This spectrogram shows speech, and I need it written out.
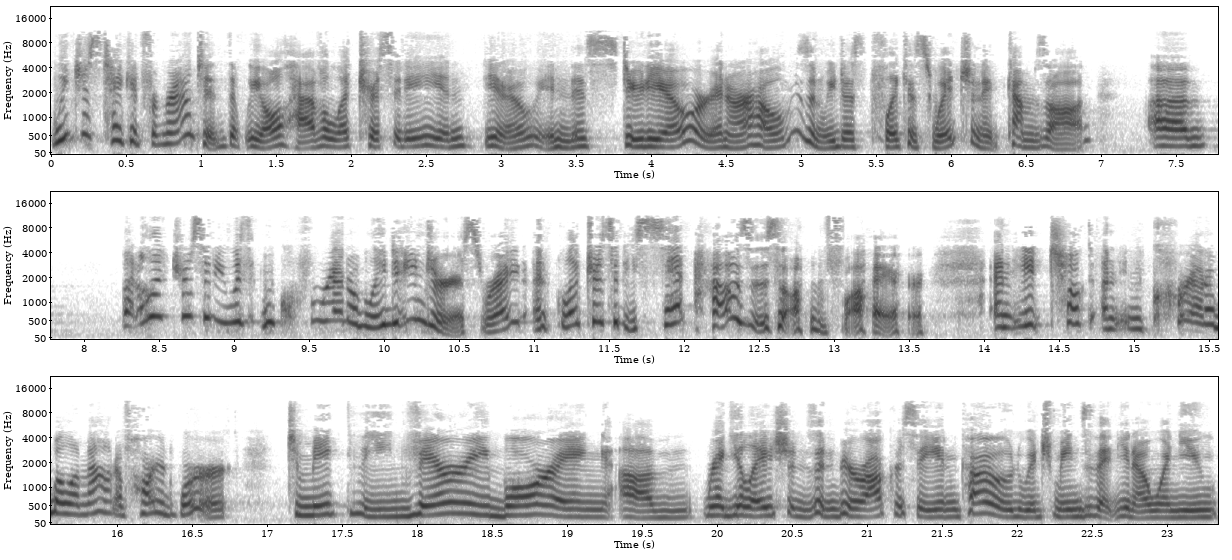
we just take it for granted that we all have electricity in, you know, in this studio or in our homes and we just flick a switch and it comes on. Um, but electricity was incredibly dangerous, right? And electricity set houses on fire. And it took an incredible amount of hard work to make the very boring um, regulations and bureaucracy and code, which means that, you know, when you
